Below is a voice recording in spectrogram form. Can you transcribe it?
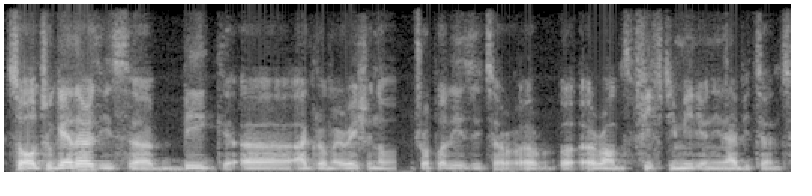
So altogether, this uh, big uh, agglomeration of metropolis, it's uh, around 50 million inhabitants.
